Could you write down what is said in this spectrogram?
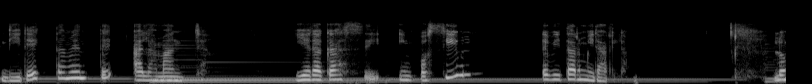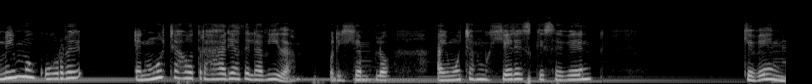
Directamente a la mancha. Y era casi imposible evitar mirarla. Lo mismo ocurre en muchas otras áreas de la vida. Por ejemplo, hay muchas mujeres que se ven, que ven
